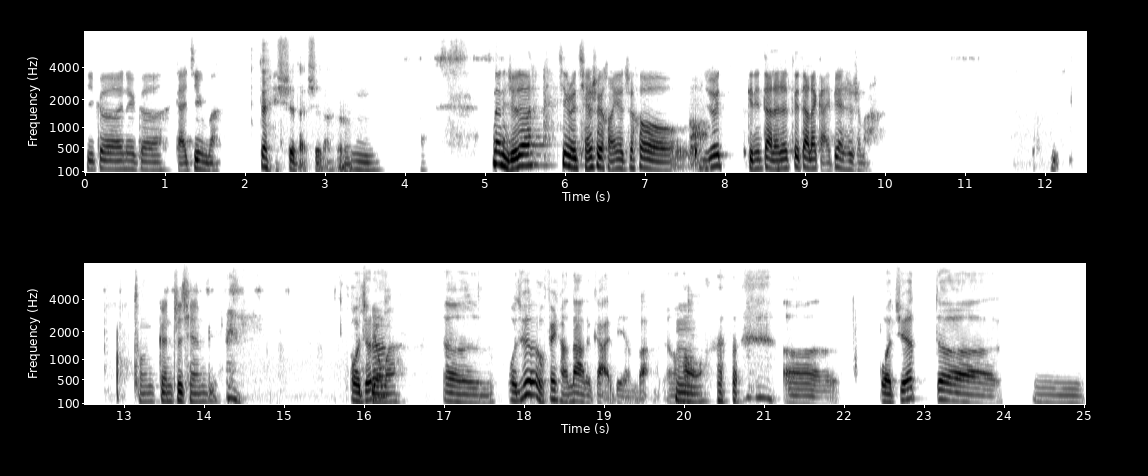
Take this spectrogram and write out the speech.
一个那个改进吧。对，是的，是的，嗯，嗯，好那你觉得进入潜水行业之后，你觉得给您带来的最大的改变是什么？从跟之前比，我觉得，有吗？嗯，我觉得有非常大的改变吧。然后，呃，我觉得，嗯，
